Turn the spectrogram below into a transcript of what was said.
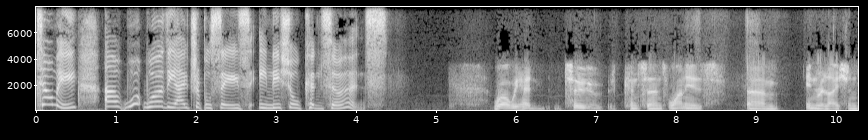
tell me, uh, what were the ACCC's initial concerns? Well, we had two concerns. One is um, in relation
